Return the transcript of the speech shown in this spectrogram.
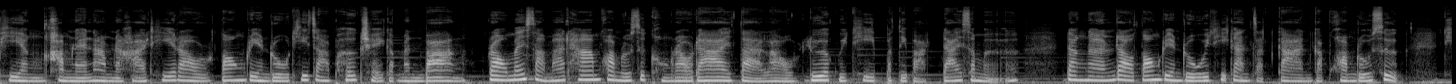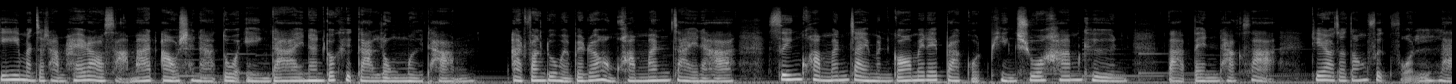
เพียงคำแนะนำนะคะ ที่เราต้องเรียนรู้ที่จะเพิกเฉยกับมันบ้าง เราไม่สามารถห้ามความรู้สึกของเราได้ แต่เราเลือกวิธีปฏิบัติได้เสมอ ดังนั้นเราต้องเรียนรู้วิธีการจัดการกับความรู้สึก ที่มันจะทำให้เราสามารถเอาชนะตัวเองได้ นั่นก็คือการลงมือทำอาจฟังดูเหมือนเป็นเรื่องของความมั่นใจนะคะ ซึ่งความมั่นใจมันก็ไม่ได้ปรากฏเพียงชั่วข้ามคืน แต่เป็นทักษะที่เราจะต้องฝึกฝนและ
